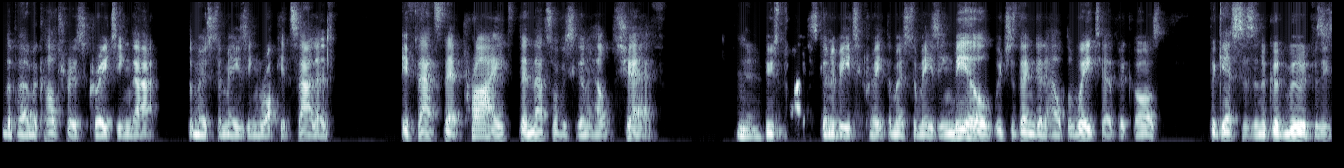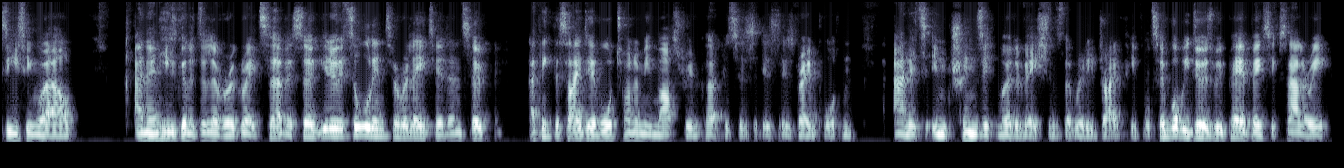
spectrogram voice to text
the permaculturist creating that the most amazing rocket salad if that's their pride, then that's obviously going to help the chef, Yeah. whose pride is going to be to create the most amazing meal, which is then going to help the waiter because the guest is in a good mood because he's eating well, and then he's going to deliver a great service. So you know, it's all interrelated, and so I think this idea of autonomy, mastery, and purpose is is, is very important, and it's intrinsic motivations that really drive people. So what we do is we pay a basic salary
